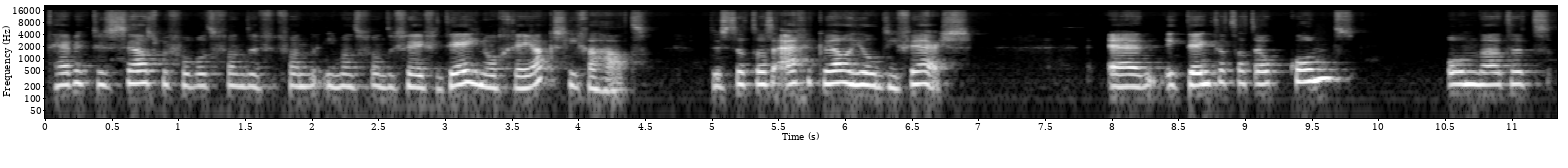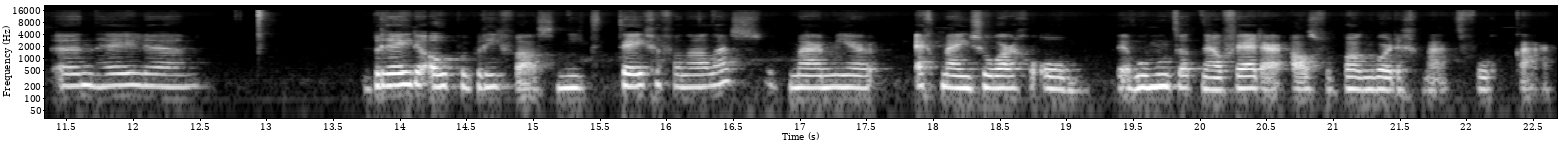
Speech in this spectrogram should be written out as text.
heb ik dus zelfs bijvoorbeeld van, de, van iemand van de VVD nog reactie gehad. Dus dat was eigenlijk wel heel divers. En ik denk dat dat ook komt omdat het een hele brede open brief was. Niet tegen van alles, maar meer echt mijn zorgen om. Hoe moet dat nou verder als we bang worden gemaakt voor elkaar?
